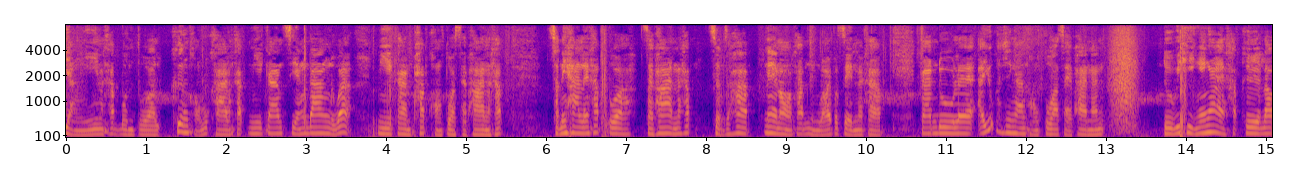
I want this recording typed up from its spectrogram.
อย่างนี้นะครับ บนตัวเครื่องของลูกค้านะครับ มีการเสียงดังหรือว่ามีการพับของตัวสายพานนะครับสันนิษฐานเลยครับตัวสายพานนะครับ เสื่อมสภาพแน่นอนครับ 100%นะครับการดูแลอายุการใช้งานของตัวสายพานนั้น ดูวิธีง่ายๆครับคือเรา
